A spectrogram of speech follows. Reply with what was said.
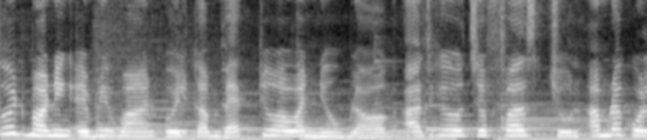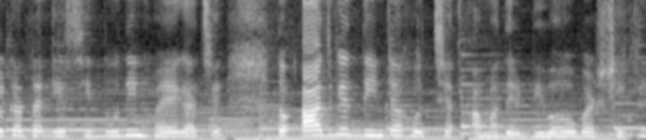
Good morning everyone welcome back to our new blog আজকে হচ্ছে ফার্স্ট জুন আমরা কলকাতা এসি দুদিন হয়ে গেছে। তো আজকের দিনটা হচ্ছে আমাদের বিবাহবার্ষিকী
